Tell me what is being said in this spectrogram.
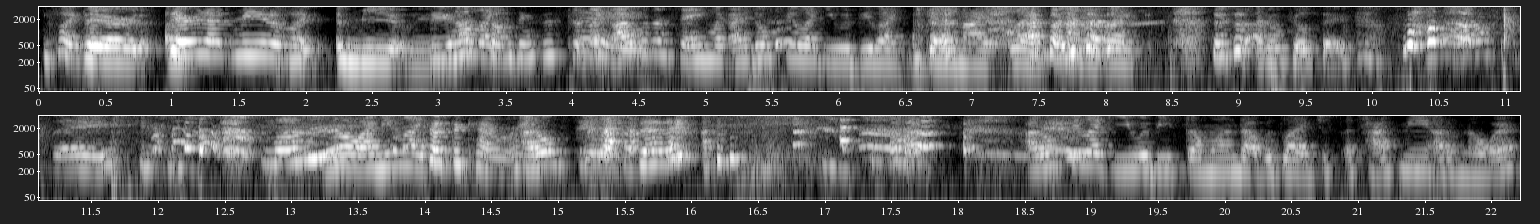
just like Stared. stared at me and was like, like immediately. "Do you No, have like- something to say?" Because like I wasn't saying like I don't feel like you would be like get a night like I thought you said- like They said I don't feel safe. I don't, I don't feel safe. Mommy. No, I mean like cut the camera. I don't feel like Dead. I don't feel like you would be someone that would like just attack me out of nowhere.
